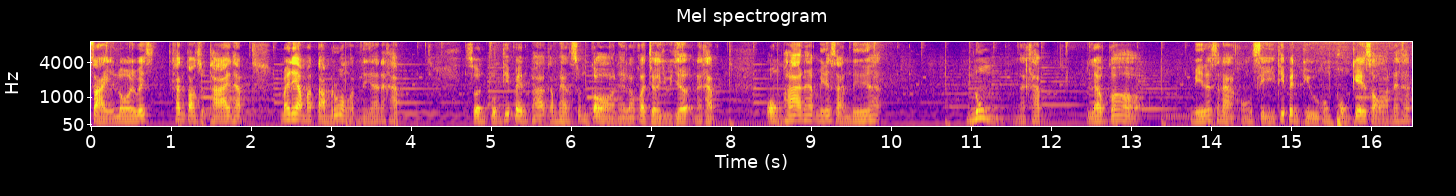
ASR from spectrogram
ใส่โรยไว้ ขั้นตอนสุดท้ายนะครับ ไม่ได้เอามาตำร่วมกับเนื้อนะครับ ส่วนกลุ่มที่เป็นพระกำแพงซุ้มกอเนี่ยเราก็เจออยู่เยอะนะครับ องค์พระนะครับมีลักษณะเนื้อนุ่มนะครับ แล้วก็มีลักษณะของสีที่เป็นผิวของผงเกสรนะครับ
